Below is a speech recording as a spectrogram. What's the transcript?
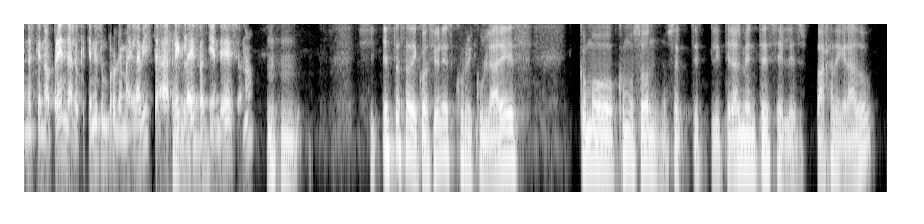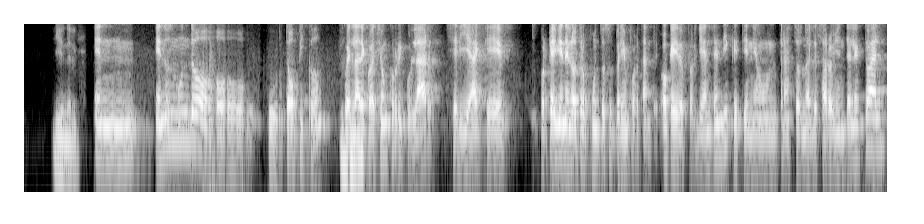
no, es que no aprenda, lo que tiene es un problema de la vista. Arregla eso, atiende eso, ¿no? Estas adecuaciones curriculares ¿Cómo, cómo son? O sea, literalmente se les baja de grado y en el... En, en un mundo utópico, pues la adecuación curricular sería que, porque ahí viene el otro punto súper importante. Ok, doctor, ya entendí que tiene un trastorno del desarrollo intelectual,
